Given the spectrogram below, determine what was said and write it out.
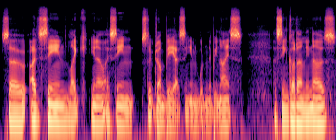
So I've seen like you know I've seen Sloop John B. I've seen Wouldn't It Be Nice. I've seen God Only Knows,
